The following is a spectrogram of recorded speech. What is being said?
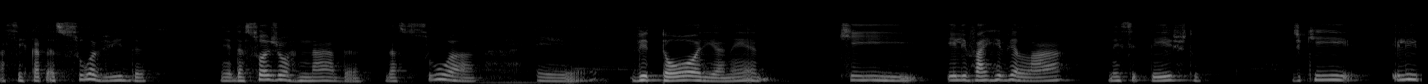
acerca da sua vida, né, da sua jornada, da sua é, vitória, né, que ele vai revelar nesse texto de que ele,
